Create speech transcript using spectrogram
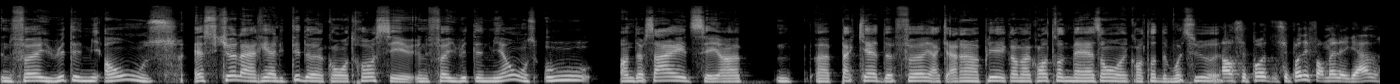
une feuille 8,5-11. Est-ce que la réalité d'un contrat, c'est une feuille 8,5-11 ou underside, c'est un un, paquet de feuilles à, remplir comme un contrat de maison, un contrat de voiture? Non, c'est pas c'est pas des formats légales.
